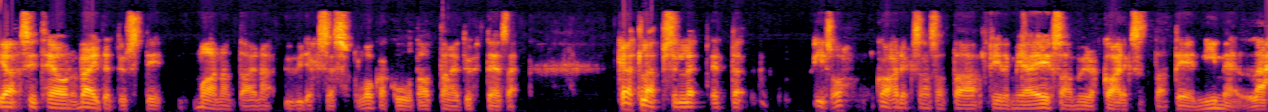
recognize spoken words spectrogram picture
Ja sitten he on väitetysti maanantaina 9. lokakuuta ottaneet yhteensä Catlapsille, että iso 800 filmiä ei saa myydä 800 T nimellä.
